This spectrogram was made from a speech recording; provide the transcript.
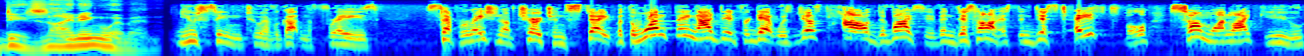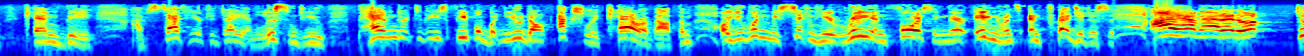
Designing Women. You seem to have gotten the phrase separation of church and state, but the one thing I did forget was just how divisive and dishonest and distasteful someone like you can be. I've sat here today and listened to you pander to these people, but you don't actually care about them, or you wouldn't be sitting here reinforcing their ignorance and prejudices. I have had it up to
